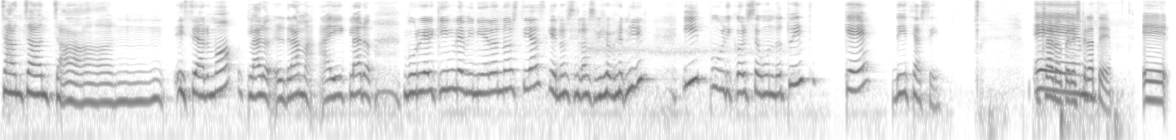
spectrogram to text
Chan, chan, chan. Y se armó, claro, el drama. Ahí, claro, Burger King le vinieron hostias que no se las vio venir. Y publicó el segundo tweet que dice así. Claro, pero Em, espérate. eh,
